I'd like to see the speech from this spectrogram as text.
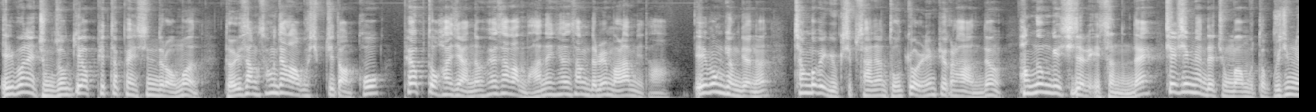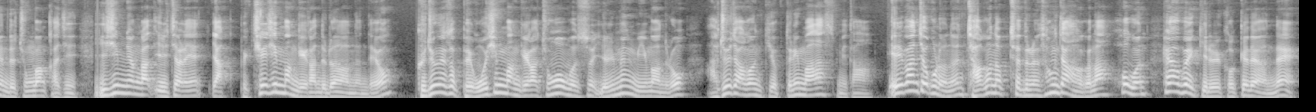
일본의 중소기업 피터팬 신드롬은 더 이상 성장하고 싶지도 않고 폐업도 하지 않는 회사가 많은 현상들을 말합니다. 일본 경제는 1964년 도쿄올림픽을 하는 등 황금기 시절에 있었는데 70년대 중반부터 90년대 중반까지 20년간 일자리는 약 170만 개가 늘어났는데요. 그 중에서 150만 개가 종업원수 10명 미만으로 아주 작은 기업들이 많았습니다. 일반적으로는 작은 업체들은 성장하거나 혹은 폐업의 길을 걷게 되는데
